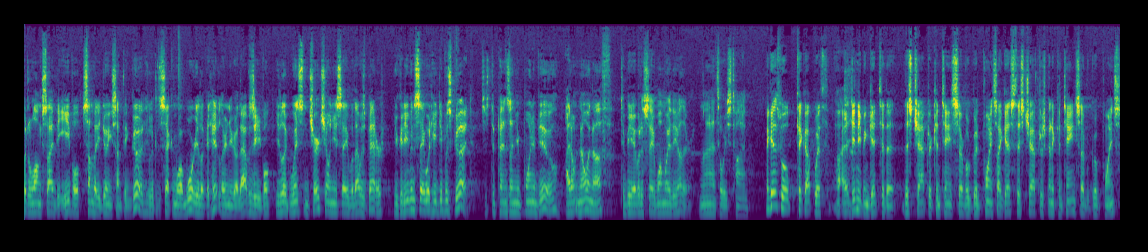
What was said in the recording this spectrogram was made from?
put alongside the evil somebody doing something good. You look at the Second World War, you look at Hitler and you go, that was evil. You look at Winston Churchill and you say, well, that was better. You could even say what he did was good. It just depends on your point of view. I don't know enough to be able to say one way or the other. Nah, it's always time. I guess we'll pick up with. Uh, I didn't even get to the. This chapter contains several good points. I guess this chapter is going to contain several good points.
